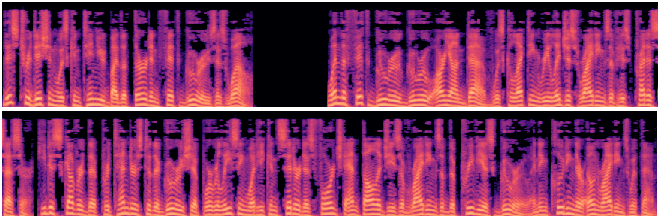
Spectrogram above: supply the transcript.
This tradition was continued by the third and fifth gurus as well. When the fifth guru Guru Arjan Dev was collecting religious writings of his predecessor, he discovered that pretenders to the guruship were releasing what he considered as forged anthologies of writings of the previous guru and including their own writings with them.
